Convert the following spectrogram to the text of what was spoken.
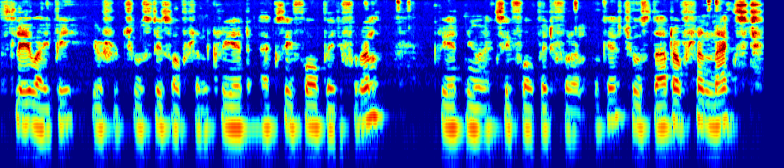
slave IP you should choose this option create AXI4 peripheral create new AXI4 peripheral. Okay choose that option next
